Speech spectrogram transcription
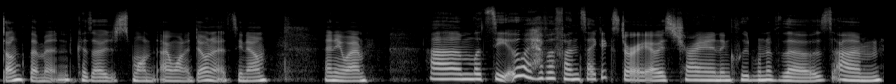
dunk them in because I just want, I wanted donuts, you know? Anyway, um, let's see. Oh, I have a fun psychic story. I always try and include one of those. Um,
